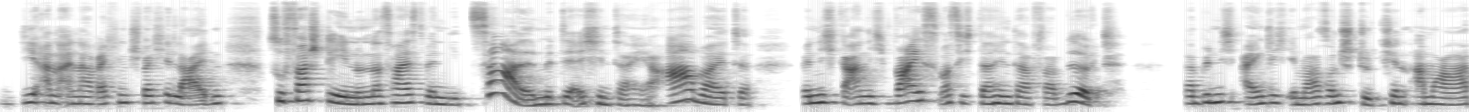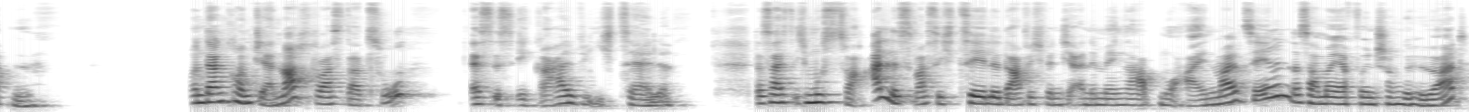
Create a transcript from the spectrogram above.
die an einer Rechenschwäche leiden, zu verstehen. Und das heißt, wenn die Zahl, mit der ich hinterher arbeite, wenn ich gar nicht weiß, was sich dahinter verbirgt, dann bin ich eigentlich immer so ein Stückchen am Raten. Und dann kommt ja noch was dazu. Es ist egal, wie ich zähle. Das heißt, ich muss zwar alles, was ich zähle, darf ich, wenn ich eine Menge habe, nur einmal zählen. Das haben wir ja vorhin schon gehört.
